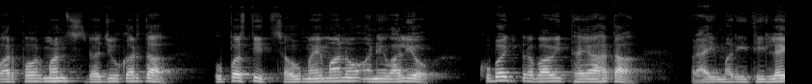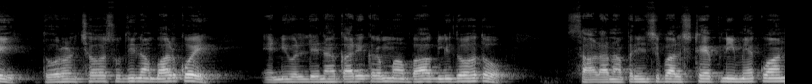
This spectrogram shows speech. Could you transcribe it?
પરફોર્મન્સ રજૂ કરતા ઉપસ્થિત સૌ મહેમાનો અને વાલીઓ ખૂબ જ પ્રભાવિત થયા હતા. પ્રાઇમરીથી લઈ ધોરણ છ સુધીના બાળકોએ એન્યુઅલ ડેના કાર્યક્રમમાં ભાગ લીધો હતો. શાળાના પ્રિન્સિપાલ સ્ટેફની મેકવાન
